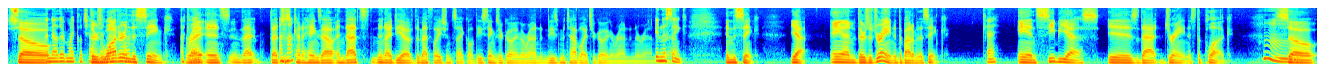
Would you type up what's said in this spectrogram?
So Another Michael Chapman. there's water in the sink, Okay. right? And it's that that just Uh-huh. kind of hangs out, and that's an idea of the methylation cycle. These things are going around, and these metabolites are going around and around and in the around. sink. In the sink, yeah. And there's a drain at the bottom of the sink, Okay. and CBS is that drain. It's the plug. Hmm. So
